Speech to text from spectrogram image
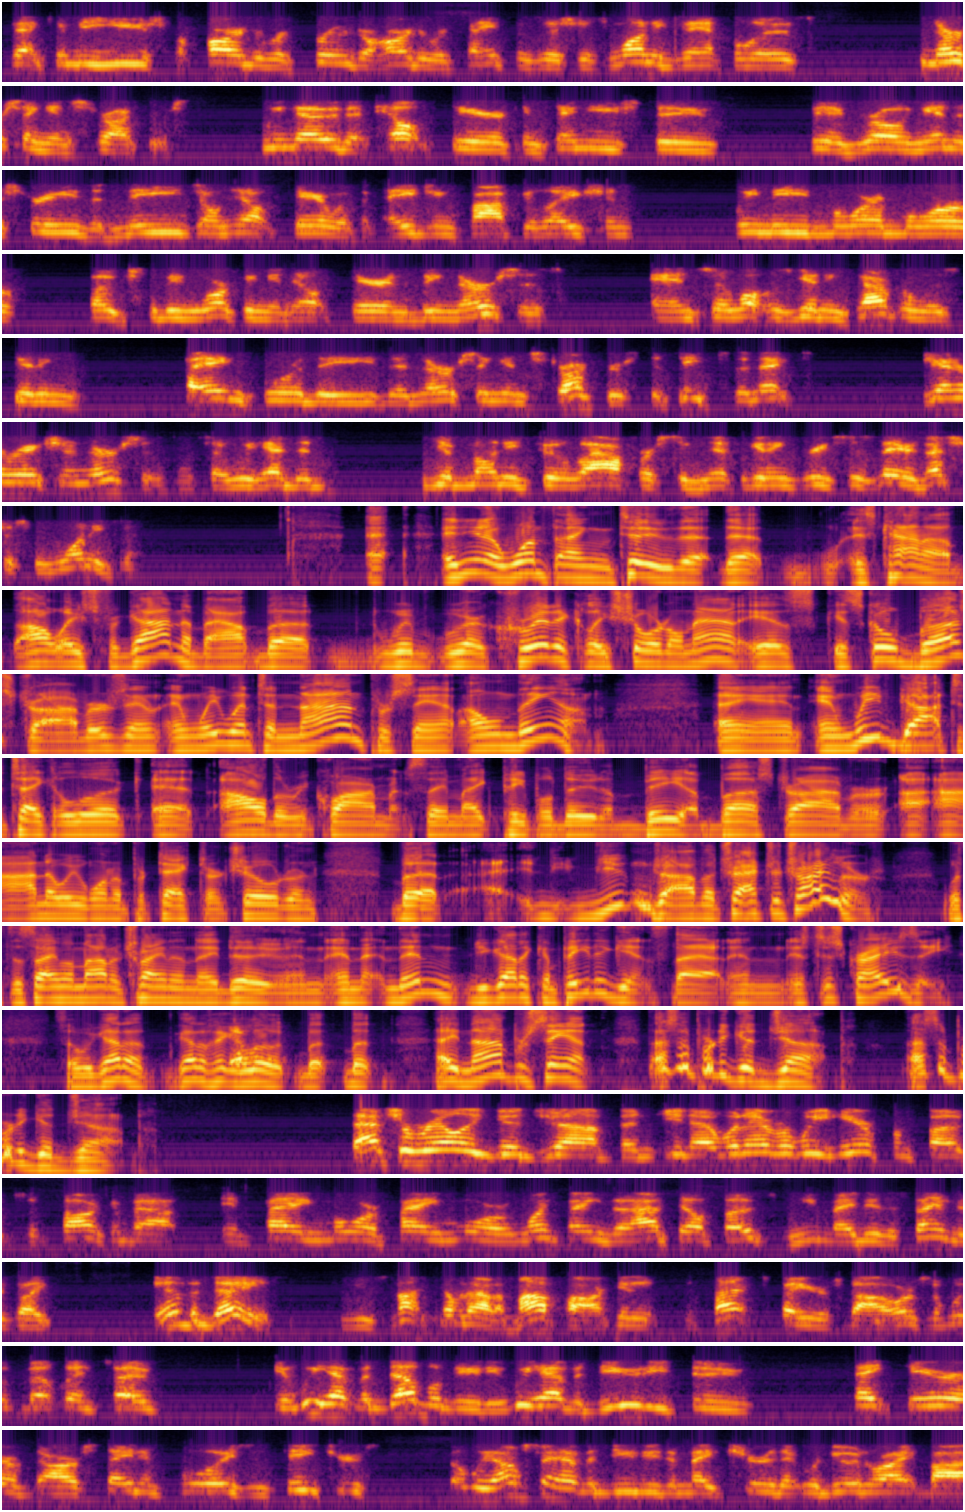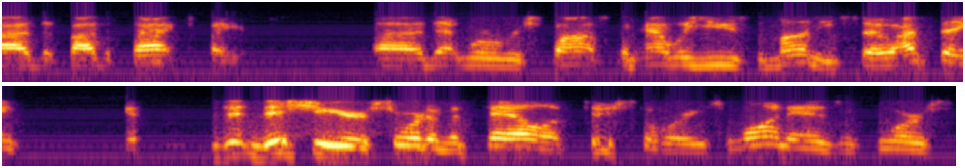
that can be used for hard to recruit or hard to retain positions. One example is nursing instructors. We know that healthcare continues to be a growing industry. The needs on healthcare with an aging population, we need more and more folks to be working in healthcare and to be nurses. And so, what was getting covered was getting paying for the the nursing instructors to teach the next generation of nurses. And so, we had to give money to allow for significant increases there. That's just one example. And you know, one thing too that that is kind of always forgotten about, but we're, we're, critically short on that is, is school bus drivers, and, and we went to nine percent on them, and and we've got to take a look at all the requirements they make people do to be a bus driver. I, I know we want to protect our children, but uh, you can drive a tractor trailer with the same amount of training they do, and and, and then you got to compete against that, and it's just crazy. So we got to got to take yep. a look. But but hey, nine percent that's a pretty good jump. That's a pretty good jump. That's a really good jump, and you know, whenever we hear from folks that talk about in paying more, paying more, one thing that I tell folks, and you may do the same, is like, at the end of the day, it's not coming out of my pocket; it's the taxpayers' dollars, and we, but when so, you know, we have a double duty. We have a duty to take care of our state employees and teachers, but we also have a duty to make sure that we're doing right by the by the taxpayers, uh, that we're responsible in how we use the money. So I think this year is sort of a tale of two stories. One is, of course,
